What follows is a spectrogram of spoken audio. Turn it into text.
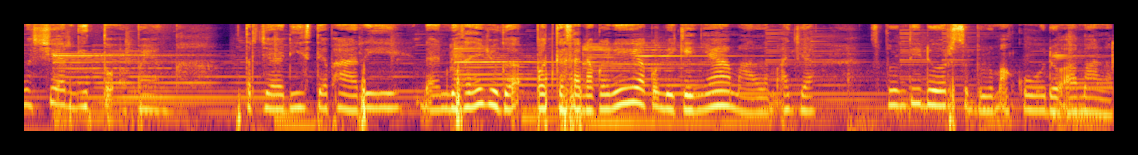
nge-share gitu apa yang terjadi setiap hari. Dan biasanya juga podcast aku ini aku bikinnya malam aja. Sebelum tidur sebelum aku doa malam.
